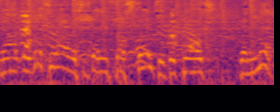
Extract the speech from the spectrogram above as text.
Now, the Retiarius is getting frustrated because the net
